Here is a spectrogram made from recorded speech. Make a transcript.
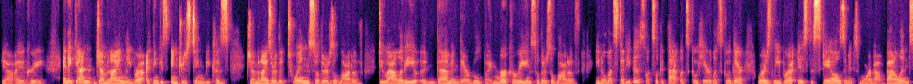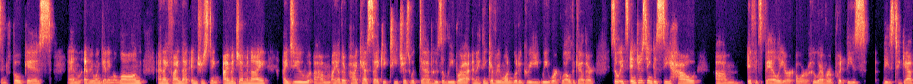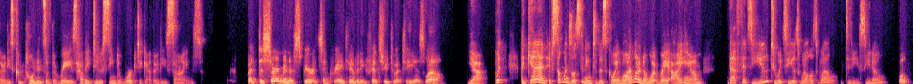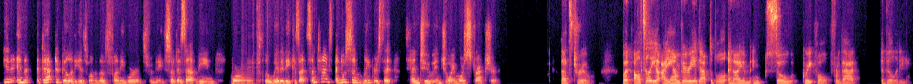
Yeah, I agree. And again, Gemini and Libra, I think is interesting because Geminis are the twins. So there's a lot of duality in them and they're ruled by Mercury. And so there's a lot of you know, let's study this, let's look at that, let's go here, let's go there. Whereas Libra is the scales and it's more about balance and focus and everyone getting along. And I find that interesting. I'm a Gemini. I do um, my other podcast, Psychic Teachers with Deb, who's a Libra, and I think everyone would agree we work well together. So it's interesting to see how, um, if it's Bailey or or whoever put these these together, these components of the rays, how they do seem to work together. These signs. But discernment of spirits and creativity fits you to a T as well. Yeah. But again, if someone's listening to this going, well, I want to know what ray I am, that fits you to a T as well as well, Denise, you know? Well, you know, and adaptability is one of those funny words for me. So does that mean more fluidity? Because sometimes I know some Libras that tend to enjoy more structure. That's true. But I'll tell you, I am very adaptable and I am so grateful for that ability.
